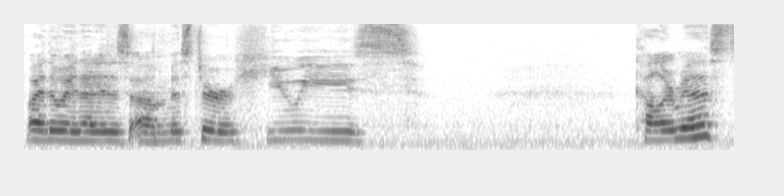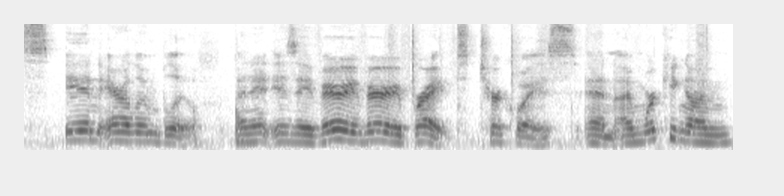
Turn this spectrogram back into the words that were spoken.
By the way, that is uh, Mr. Huey's Color Mists in Heirloom Blue. And it is a very, very bright turquoise. And I'm working on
